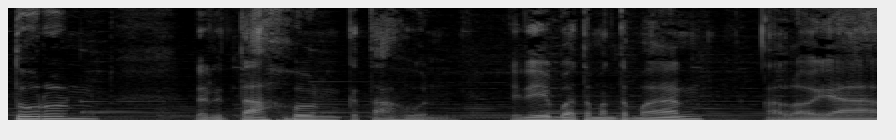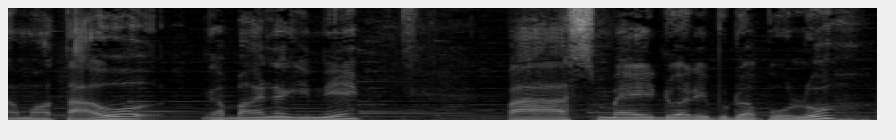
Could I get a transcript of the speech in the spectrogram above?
turun dari tahun ke tahun. Jadi buat teman-teman kalau yang mau tahu gampangnya gini, pas Mei 2020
